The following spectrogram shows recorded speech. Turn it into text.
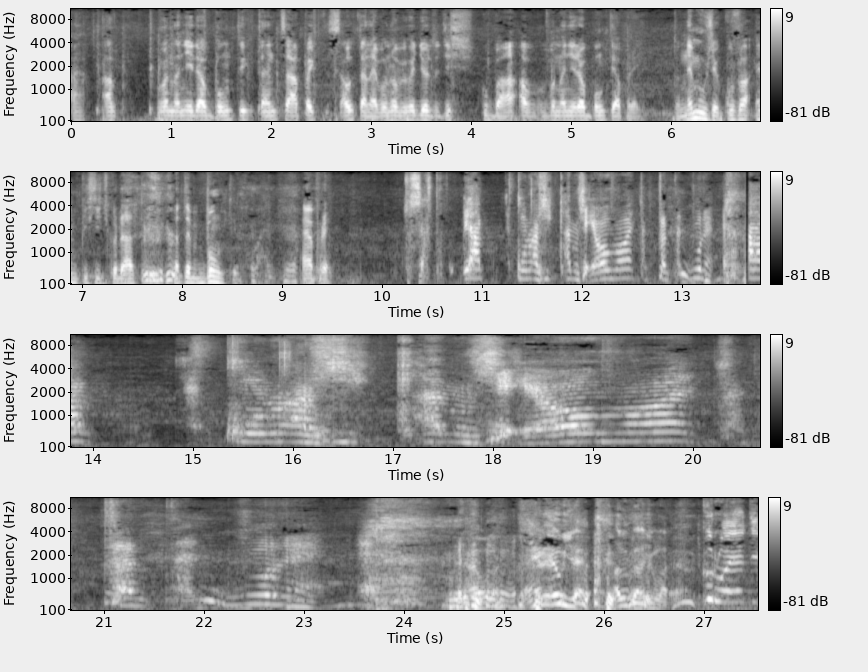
a, a on na něj dal bounty, ten cápek z auta, ne, on ho vyhodil totiž Kuba a on na něj dal bounty a prej. To nemůže kurva NPCčko dát na tebe bounty. vole. A já prej. To se já kurva říkám, že jo, vole, tak to tak bude. Kurva říkám, že jo, vole, tak to tak bude. Ne, nemůže. A Lukáš, vole. Kurva, já ti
